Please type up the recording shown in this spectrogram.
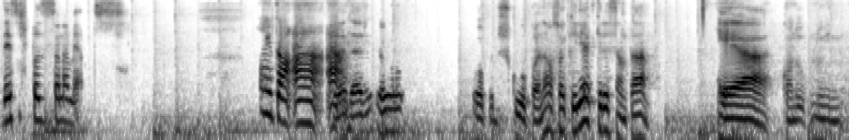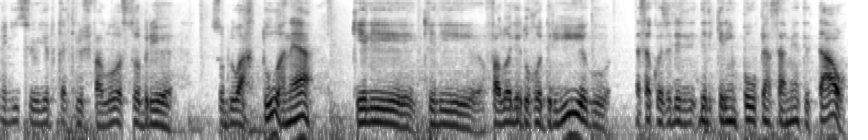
desses posicionamentos. Então, a. a... verdade, eu. Opa, desculpa. Não, só queria acrescentar. É, quando no, no início do que a Cris falou sobre, sobre o Arthur, né? Que ele, que ele falou ali do Rodrigo, essa coisa dele, dele querer impor o pensamento e tal.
